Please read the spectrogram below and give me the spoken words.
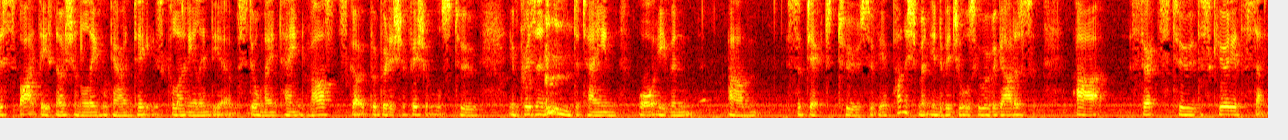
despite these notional legal guarantees, colonial India still maintained vast scope for British officials to imprison, detain, or even um, subject to severe punishment individuals who were regarded as uh, threats to the security of the state.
